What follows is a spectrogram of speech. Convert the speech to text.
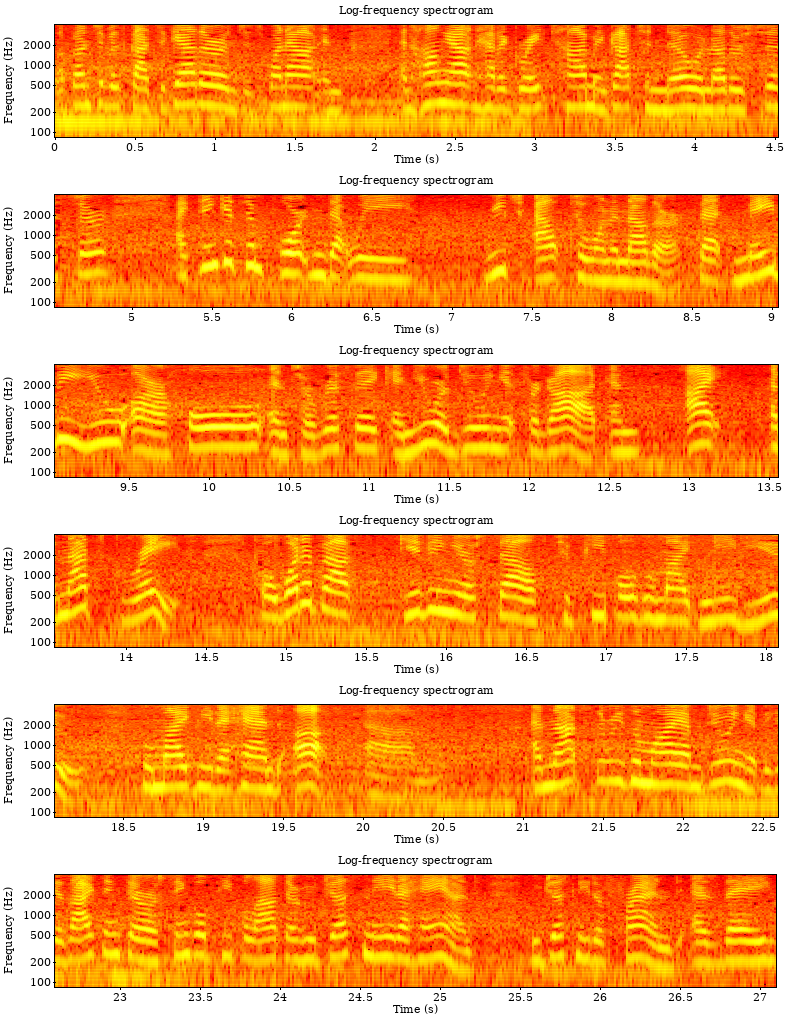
a bunch of us got together and just went out and, and hung out and had a great time and got to know another sister. I think it's important that we reach out to one another, that maybe you are whole and terrific and you are doing it for God. And I and that's great. But what about giving yourself to people who might need you, who might need a hand up? Um, and that's the reason why I'm doing it because I think there are single people out there who just need a hand, who just need a friend as they,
